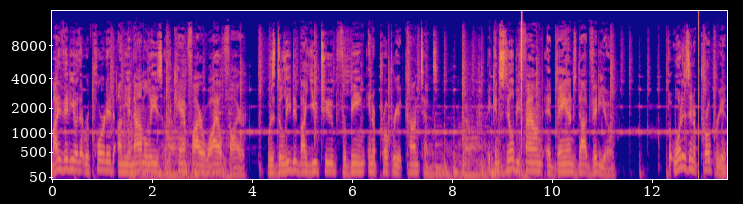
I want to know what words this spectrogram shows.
My video that reported on the anomalies of the Campfire wildfire was deleted by YouTube for being inappropriate content. It can still be found at banned.video. But what is inappropriate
